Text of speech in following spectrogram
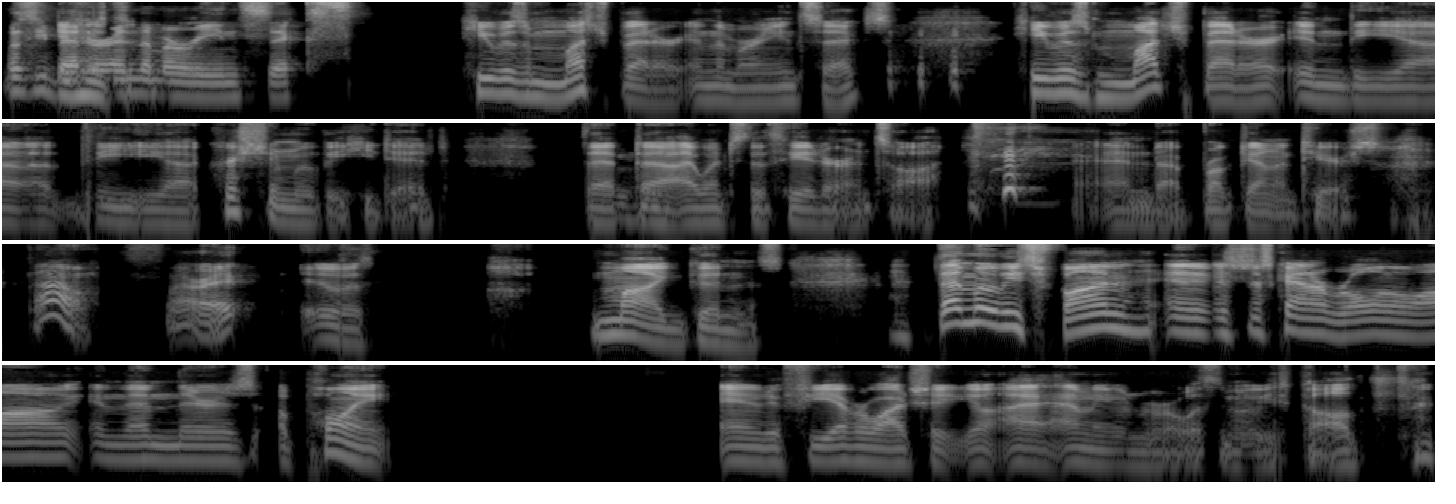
Was he better Because- in the Marine Six? He was much better in the Marine Six. he was much better in the uh the uh, Christian movie he did that Mhm. uh, I went to the theater and saw and uh, broke down in tears. Oh, all right. It was my goodness. That movie's fun and it's just kind of rolling along and then there's a point and if you ever watch it, you know, I, I don't even remember what the movie's called.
